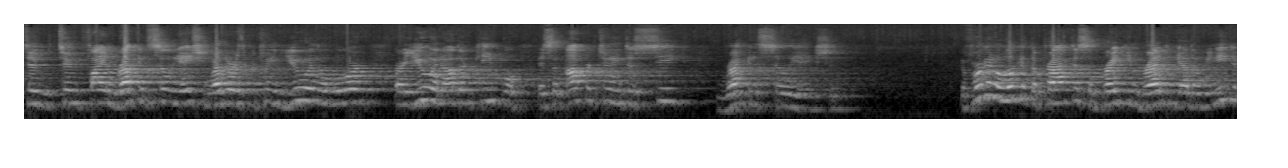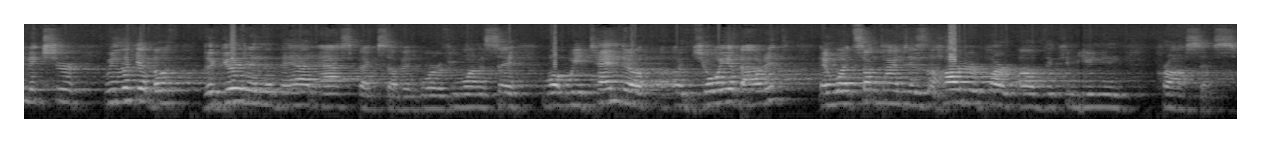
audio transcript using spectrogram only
to, to find reconciliation, whether it's between you and the Lord or you and other people. It's an opportunity to seek reconciliation. If we're going to look at the practice of breaking bread together, we need to make sure we look at both the good and the bad aspects of it, or if you want to say what we tend to uh, enjoy about it, and what sometimes is the harder part of the communion process.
